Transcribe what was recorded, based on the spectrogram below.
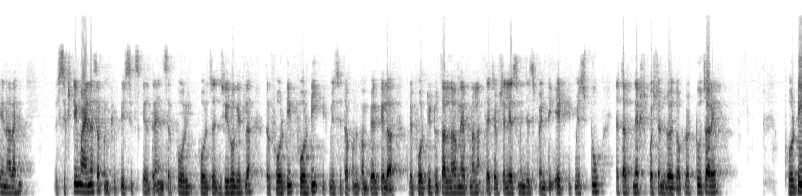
येणार आहे. सिक्स्टी मायनस आपण फिफ्टी सिक्स केलं तर अँसर फोर फोरचं झिरो घेतलं तर फोर्टी फोर्टी इट मीन्स इथं आपण कंपेअर केलं तर फोर्टी टू चालणार नाही आपल्याला त्याच्यापेक्षा लेस म्हणजेच twenty eight it means two याचा नेक्स्ट क्वेश्चन जो आहे तो आपला टूचा आहे. फोर्टी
